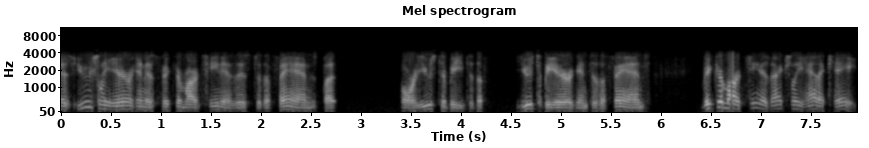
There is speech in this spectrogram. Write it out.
As usually arrogant as Victor Martinez is to the fans, but or used to be to the used to be arrogant to the fans, Victor Martinez actually had a case.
